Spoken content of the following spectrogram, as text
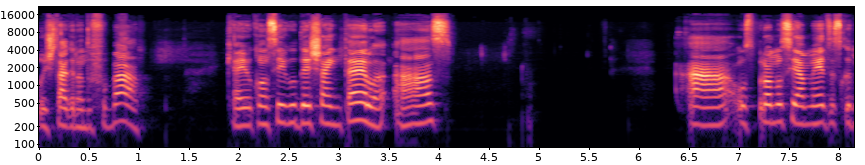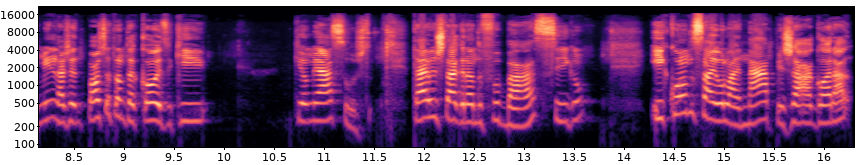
o Instagram do Fubá, que aí eu consigo deixar em tela as a- os pronunciamentos. Menina, a gente posta tanta coisa que, que eu me assusto. Tá aí o Instagram do Fubá, sigam. E quando saiu o line-up, já agora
